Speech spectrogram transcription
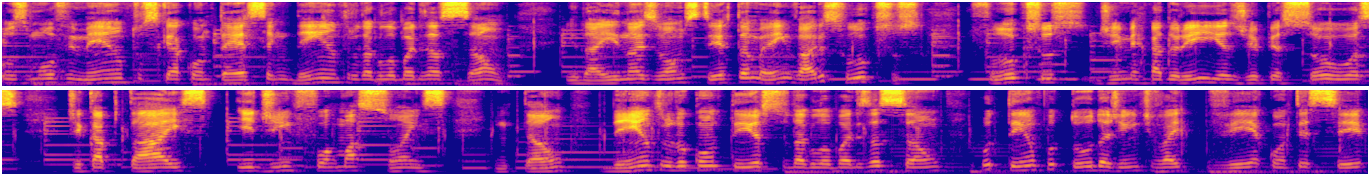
os movimentos que acontecem dentro da globalização. E daí nós vamos ter também vários fluxos: fluxos de mercadorias, de pessoas, de capitais e de informações. Então, dentro do contexto da globalização, o tempo todo a gente vai ver acontecer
